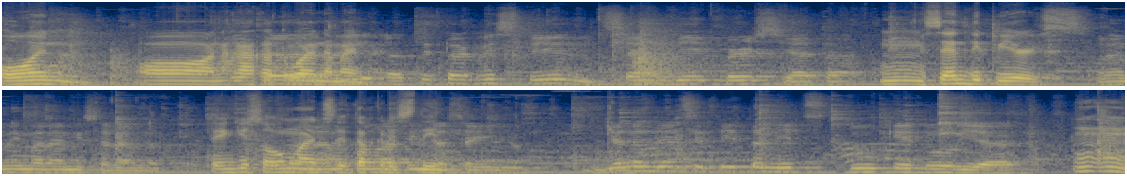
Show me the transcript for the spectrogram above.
on. Oh, nakakatuwa Tita- naman. uh, Tita Christine, Sandy First yata. Mm, Sandy Pierce. Maraming maraming salamat. Thank you so much, Tita Christine. Sa inyo. Ganun din si Tita Nits Duque Duria. Mm-mm.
